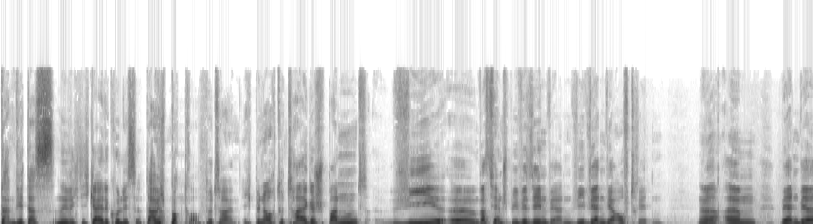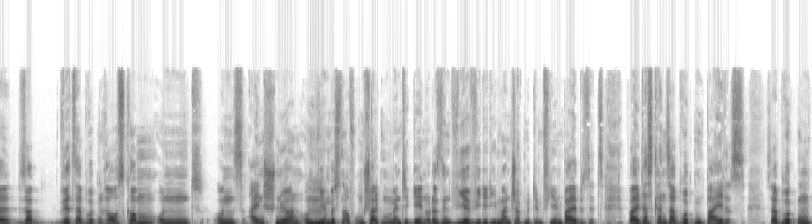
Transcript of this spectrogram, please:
dann wird das eine richtig geile Kulisse. Da habe Ja. ich Bock drauf. Total. Ich bin auch total gespannt, wie, äh, was für ein Spiel wir sehen werden. Wie werden wir auftreten? Ne? Ähm, werden wir, wird Saarbrücken rauskommen und uns einschnüren und wir müssen auf Umschaltmomente gehen oder sind wir wieder die Mannschaft mit dem vielen Ballbesitz? Weil das kann Saarbrücken beides. Saarbrücken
